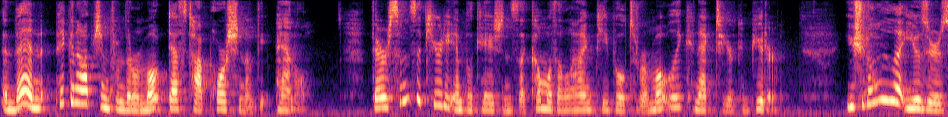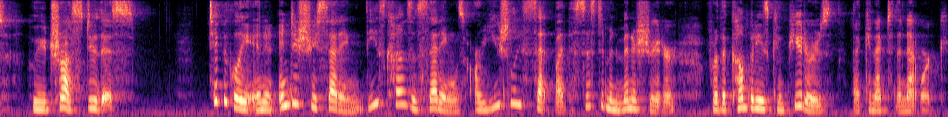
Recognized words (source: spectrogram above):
And then pick an option from the Remote Desktop portion of the panel. There are some security implications that come with allowing people to remotely connect to your computer. You should only let users who you trust do this. Typically, in an industry setting, these kinds of settings are usually set by the system administrator for the company's computers that connect to the network.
